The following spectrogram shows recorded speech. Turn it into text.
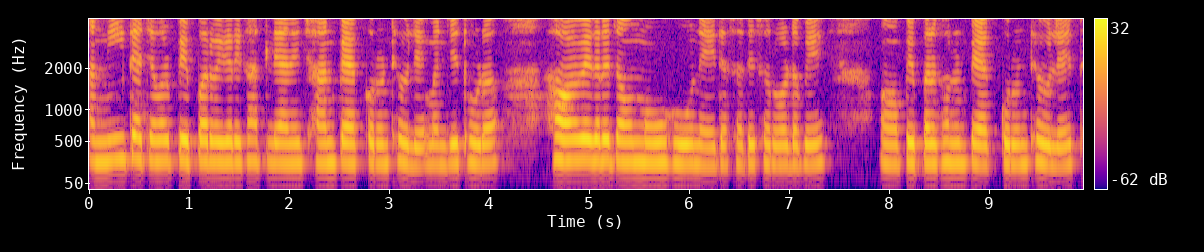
आणि त्याच्यावर पेपर वगैरे घातले आणि छान पॅक करून ठेवले. म्हणजे थोडं हवा वगैरे जाऊन मऊ होऊ नये. त्यासाठी सर्व डबे पेपर घालून पॅक करून ठेवलेत.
